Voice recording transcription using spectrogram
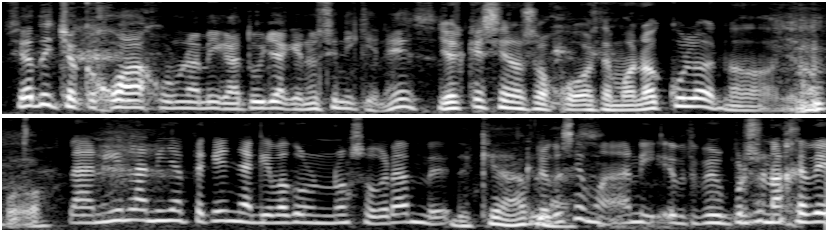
Si has dicho que jugabas con una amiga tuya que no sé ni quién es. Yo es que si no son juegos de monóculo, no, yo no juego. La Annie es la niña pequeña que iba con un oso grande. ¿De qué Creo que hablas? se llama Annie. Eh, Un personaje de,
